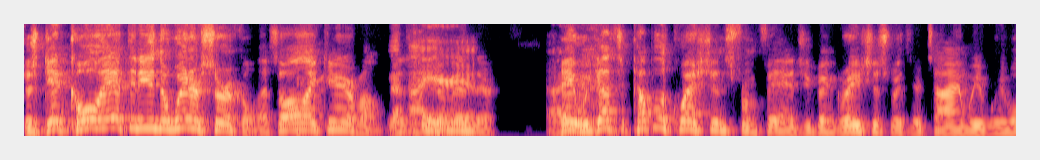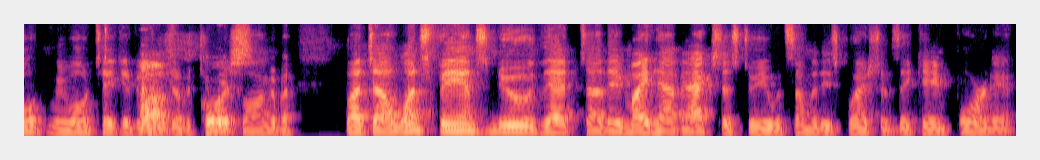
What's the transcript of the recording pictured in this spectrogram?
Just get Cole Anthony in the winner circle. That's all I care about. Let's I get him in there. I hey, we got a couple of questions from fans. You've been gracious with your time. We, we won't we won't take advantage oh, of it too much longer. But but uh, once fans knew that uh, they might have access to you with some of these questions, they came pouring in.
